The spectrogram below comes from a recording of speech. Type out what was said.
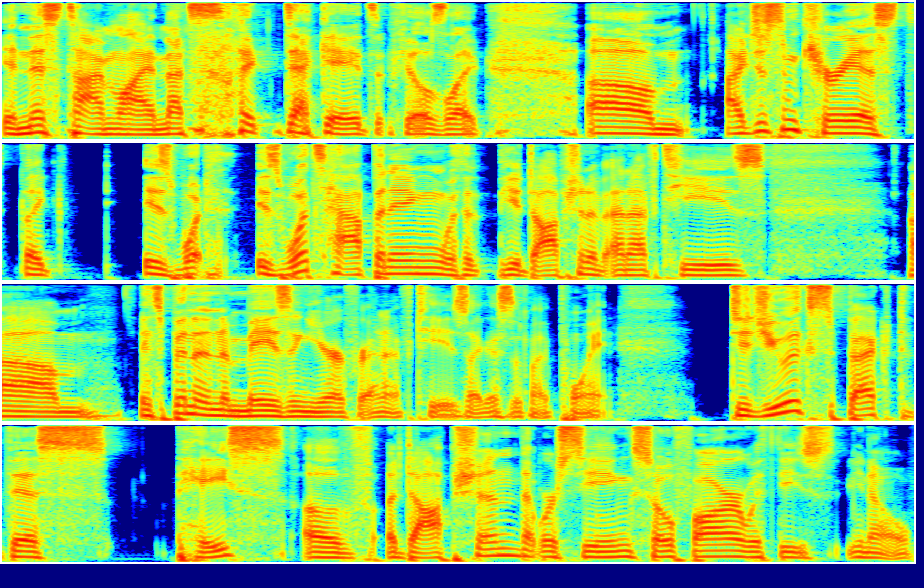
in this timeline, that's like decades. It feels like. Um, I just am curious, like, is what is what's happening with the adoption of NFTs? Um, it's been an amazing year for NFTs. I guess is my point. Did you expect this pace of adoption that we're seeing so far with these, you know,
